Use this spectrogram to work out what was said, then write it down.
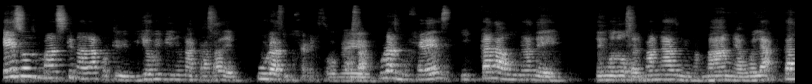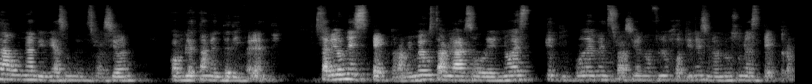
Eso es más que nada porque yo viví en una casa de puras mujeres. O sea, puras mujeres y cada una de, tengo dos hermanas, mi mamá, mi abuela, cada una vivía su menstruación completamente diferente. O sea, había un espectro. A mí me gusta hablar sobre no es qué tipo de menstruación o flujo tiene, sino no es un espectro.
